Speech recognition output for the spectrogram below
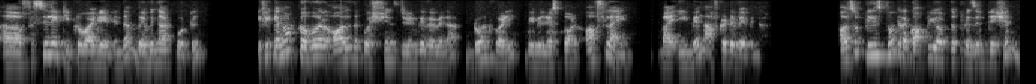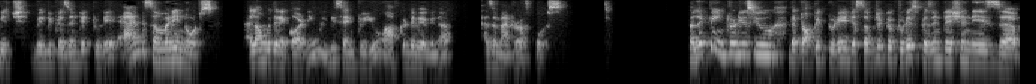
uh, facility provided in the webinar portal if we cannot cover all the questions during the webinar, don't worry, we will respond offline by email after the webinar. Also, please note that a copy of the presentation which will be presented today and summary notes along with the recording will be sent to you after the webinar as a matter of course. Now, let me introduce you the topic today. The subject of today's presentation is uh,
